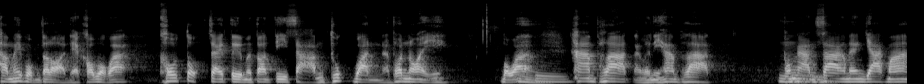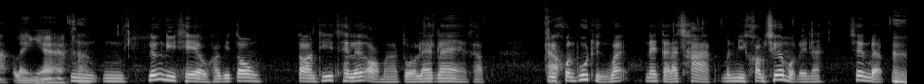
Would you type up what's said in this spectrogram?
ทำให้ผมตลอดเนี่ยเขาบอกว่า เขาตกใจตื่นมาตอนตีสามทุกวันนะเพราะหน่อย บอกว่าอืมห้ามพลาดหนังเรื่องนี้ห้ามพลาดเพราะงานสร้างแม่งยากมากอะไรอย่างเงี้ยอืมอืมเรื่อง detail ครับพี่โต้งตอนที่ trailer ออกมาตัวแรกๆครับครับมีคนพูดถึงว่าในแต่ละฉากมันมีความเชื่อหมดเลยนะ เช่นแบบเออ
